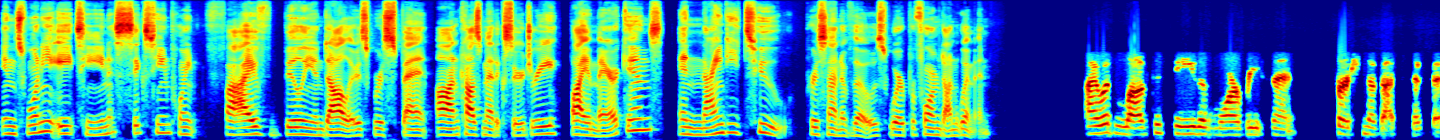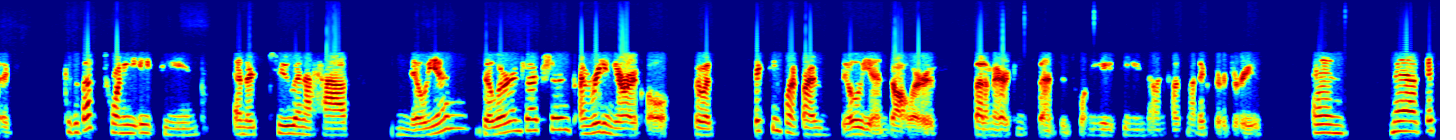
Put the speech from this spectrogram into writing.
in 2018, $16.5 billion were spent on cosmetic surgery by Americans, and 92% of those were performed on women. I would love to see the more recent version of that statistic. Because if that's 2018 and there's two and a half million filler injections, I'm reading the article. So it's $16.5 billion that Americans spent in 2018 on cosmetic surgeries. And man, it's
